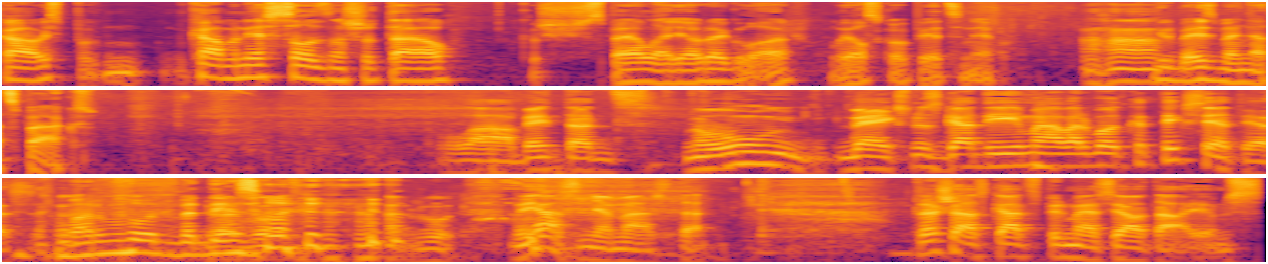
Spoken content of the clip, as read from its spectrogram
kā, vispār, kā man iesaistīts ar tēvu, kurš spēlē jau regulāri lielisko piecinieku. Aha. Gribēju izmēģināt spēkus. Labi, tad, nu, veiksmes gadījumā varbūt, tiksieties. Varbūt, bet diez vai. Nu, jāsaņemās tā. Trešās kārtas pirmais jautājums.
